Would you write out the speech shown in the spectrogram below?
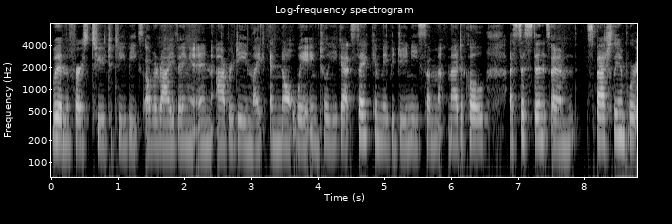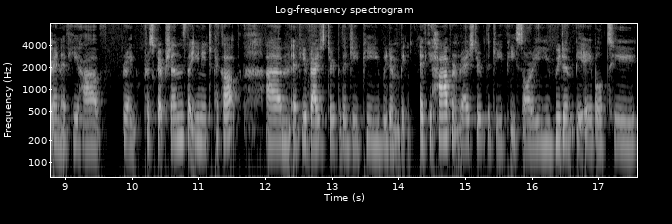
within the first two to three weeks of arriving in Aberdeen, like and not waiting till you get sick and maybe do need some medical assistance. Um, especially important if you have prescriptions that you need to pick up. Um, if you've registered with a GP, you wouldn't be. If you haven't registered with a GP, sorry, you wouldn't be able to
